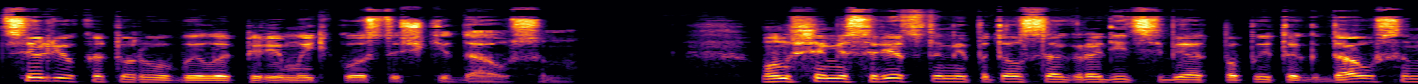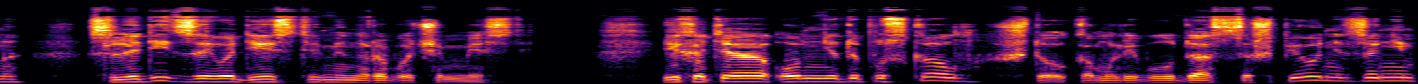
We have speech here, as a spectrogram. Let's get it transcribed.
целью которого было перемыть косточки Даусону. Он всеми средствами пытался оградить себя от попыток Даусона следить за его действиями на рабочем месте. И хотя он не допускал, что кому-либо удастся шпионить за ним,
